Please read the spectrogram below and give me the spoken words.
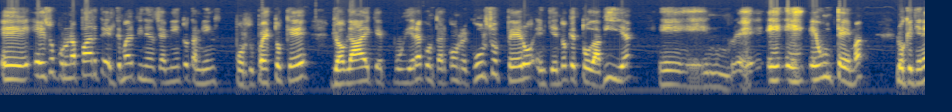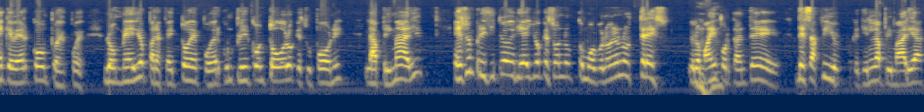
Eh, eso por una parte, el tema del financiamiento también, por supuesto que yo hablaba de que pudiera contar con recursos, pero entiendo que todavía eh, eh, eh, es un tema lo que tiene que ver con pues, pues, los medios para efecto de poder cumplir con todo lo que supone la primaria. Eso en principio diría yo que son como por lo menos los tres de los más importantes desafíos que tiene la primaria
